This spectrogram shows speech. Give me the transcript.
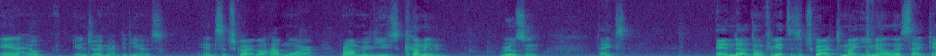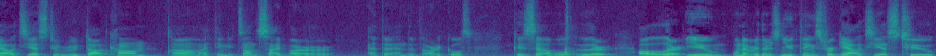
and I hope you enjoy my videos. And subscribe. I'll have more ROM reviews coming real soon. Thanks. And uh, don't forget to subscribe to my email list at galaxys2root.com. Um, I think it's on the sidebar or at the end of the articles. Because uh, we'll alert, I'll alert you whenever there's new things for Galaxy S2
